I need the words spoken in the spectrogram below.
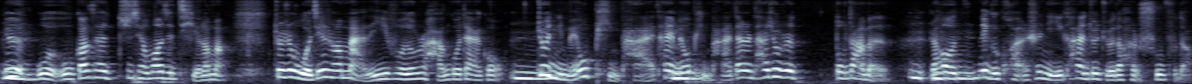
因为我我刚才之前忘记提了嘛，就是我经常买的衣服都是韩国代购，嗯，就你没有品牌，它也没有品牌，但是它就是。东大门，嗯，然后那个款式你一看就觉得很舒服的，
